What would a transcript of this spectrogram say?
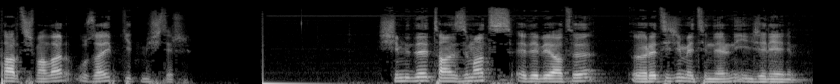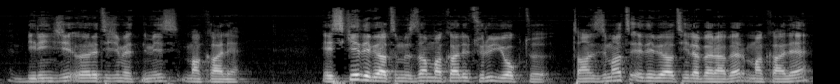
tartışmalar uzayıp gitmiştir. Şimdi de Tanzimat Edebiyatı öğretici metinlerini inceleyelim. Birinci öğretici metnimiz makale. Eski edebiyatımızda makale türü yoktu. Tanzimat edebiyatıyla beraber makale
